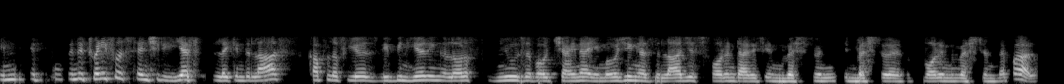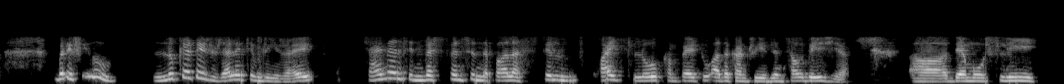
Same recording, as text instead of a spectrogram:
in in the 21st century, yes, like in the last couple of years, we've been hearing a lot of news about China emerging as the largest foreign direct investment investor, foreign investor in Nepal. But if you look at it relatively, right, China's investments in Nepal are still quite low compared to other countries in South Asia. Uh, they're mostly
